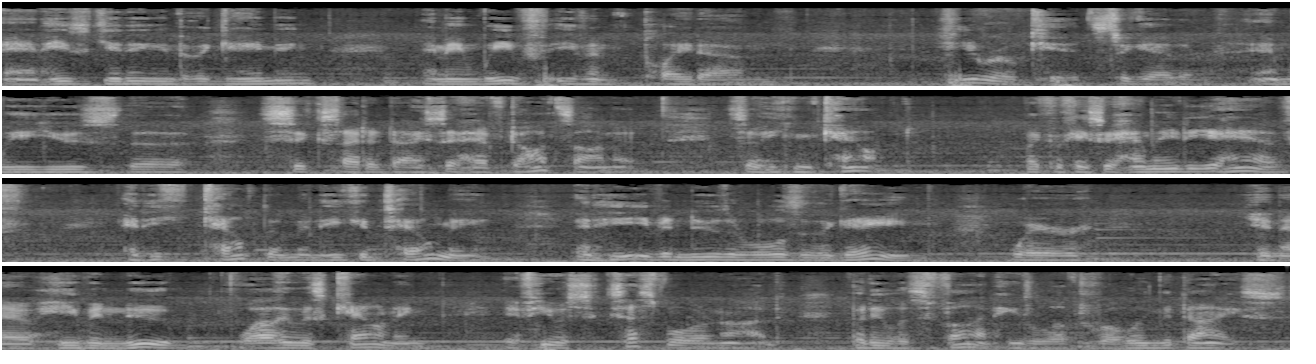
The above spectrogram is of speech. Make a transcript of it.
and he's getting into the gaming. I mean, we've even played um, Hero Kids together, and we use the six sided dice that have dots on it so he can count. Like, okay, so how many do you have? And he could count them and he could tell me. And he even knew the rules of the game where, you know, he even knew while he was counting if he was successful or not. But it was fun. He loved rolling the dice,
